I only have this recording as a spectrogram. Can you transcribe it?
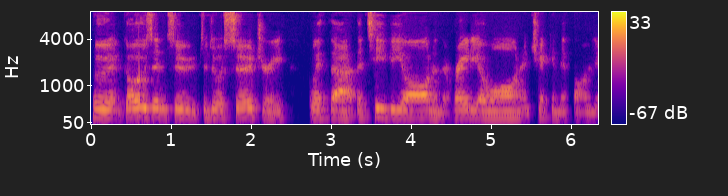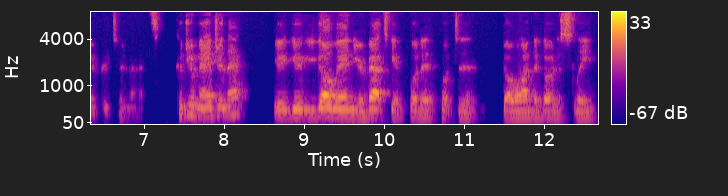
who goes into to do a surgery with uh, the TV on and the radio on and checking their phone every two minutes. Could you imagine that? You, you, you go in, you're about to get put it put to go under, go to sleep,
